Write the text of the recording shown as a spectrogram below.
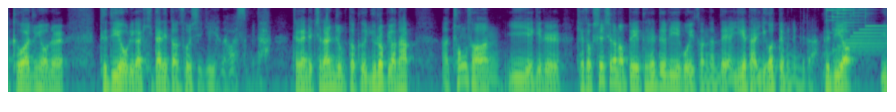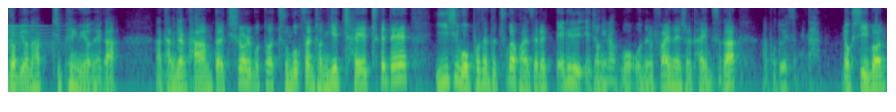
그 와중에 오늘 드디어 우리가 기다리던 소식이 나왔습니다. 제가 이제 지난주부터 그 유럽연합 어, 총선 이 얘기를 계속 실시간 업데이트 해드리고 있었는데 이게 다 이것 때문입니다. 드디어 유럽연합 집행위원회가 아, 당장 다음 달 7월부터 중국산 전기차의 최대 25% 추가 관세를 때릴 예정이라고 오늘 파이낸셜 타임스가 아, 보도했습니다. 역시 이번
